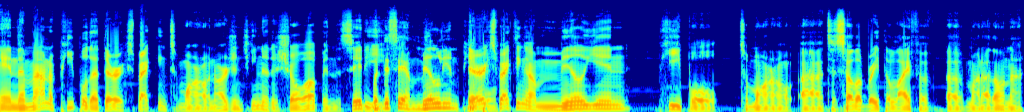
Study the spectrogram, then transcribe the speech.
and the amount of people that they're expecting tomorrow in Argentina to show up in the city. But they say a million people. They're expecting a million people tomorrow uh, to celebrate the life of, of Maradona.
